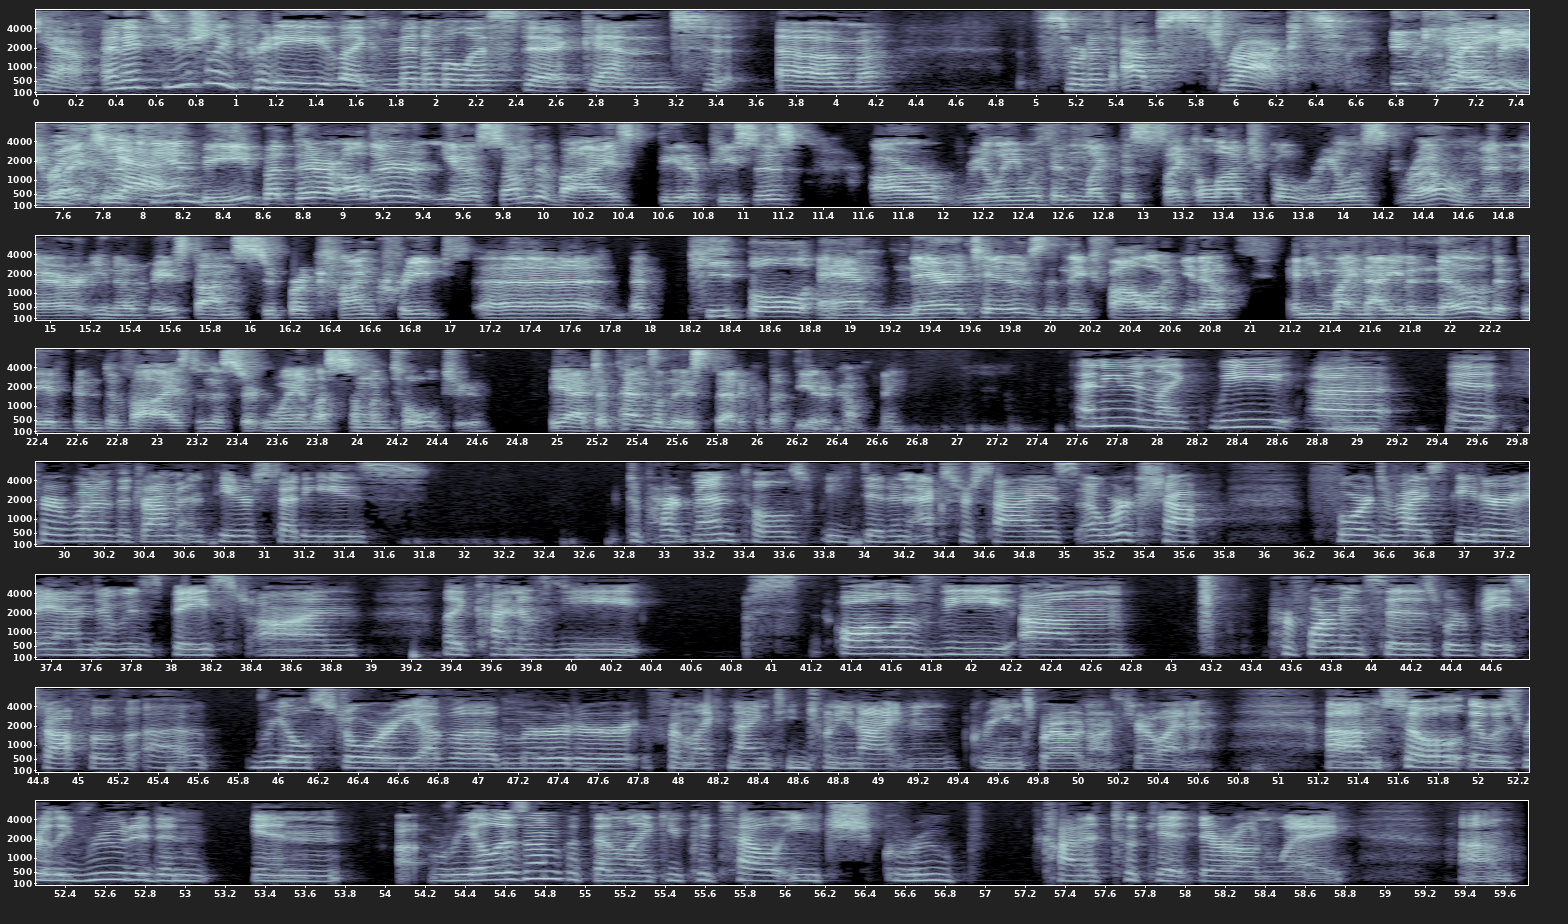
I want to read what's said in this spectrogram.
Yeah, and it's usually pretty like minimalistic and um, sort of abstract. It can right? be, right? With, so yeah. it can be, but there are other, you know, some devised theater pieces are really within like the psychological realist realm and they're you know based on super concrete uh, people and narratives and they follow it you know and you might not even know that they had been devised in a certain way unless someone told you yeah, it depends on the aesthetic of the theater company. And even like we, uh, it, for one of the drama and theater studies departmentals, we did an exercise, a workshop for devised theater, and it was based on like kind of the all of the um, performances were based off of a real story of a murder from like 1929 in Greensboro, North Carolina. Um, so it was really rooted in in realism, but then like you could tell each group kind of took it their own way. Um,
